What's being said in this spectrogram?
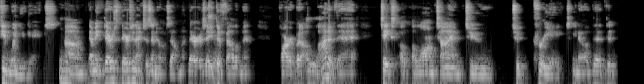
can win you games. Mhm. Um, I mean, there's there's an X's and O's element. There is a Sure. development part, but a lot of that takes a, a long time to to create. You know, the the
